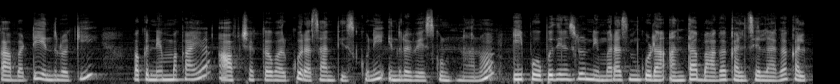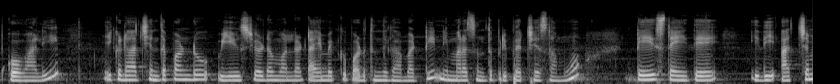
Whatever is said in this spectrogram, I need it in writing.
కాబట్టి ఇందులోకి ఒక నిమ్మకాయ హాఫ్ చెక్క వరకు రసాన్ని తీసుకుని ఇందులో వేసుకుంటున్నాను. ఈ పోపు దినుసులు నిమ్మరసం కూడా అంతా బాగా కలిసేలాగా కలుపుకోవాలి. ఇక్కడ చింతపండు యూస్ చేయడం వల్ల టైం ఎక్కువ పడుతుంది కాబట్టి నిమ్మరసంతో ప్రిపేర్ చేసాము టేస్ట్ అయితే ఇది అచ్చం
